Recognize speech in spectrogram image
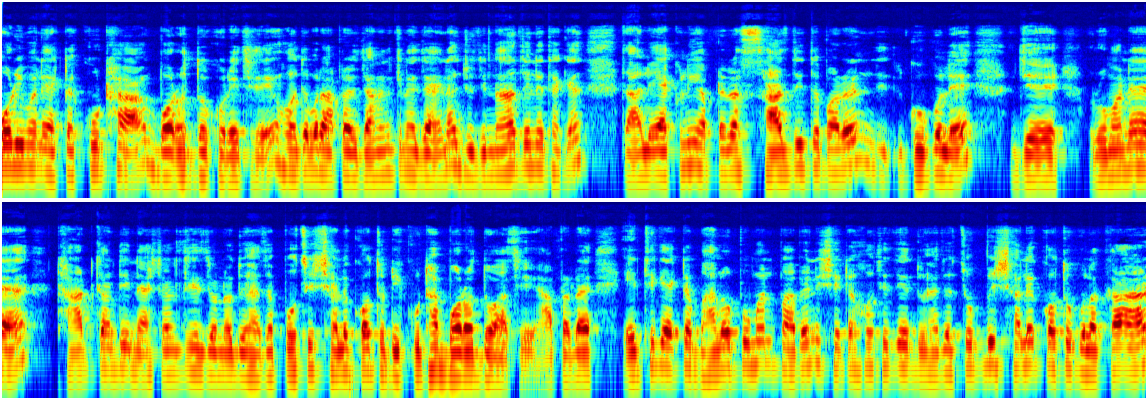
পরিমাণে একটা কোঠা বরাদ্দ করেছে। হতে পারে আপনারা জানেন কিনা যায় না। যদি না জেনে থাকেন, তাহলে এখনই আপনারা সার্চ দিতে পারেন গুগলে যে রোমানে থার্ড কান্ট্রি ন্যাশনালিটির জন্য দুই হাজার পঁচিশ সালে কতটি কোঠা বরাদ্দ আছে। আপনারা এর থেকে একটা ভালো প্রমাণ পাবেন, সেটা হচ্ছে যে দুই হাজার চব্বিশ সালে কতগুলো কার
